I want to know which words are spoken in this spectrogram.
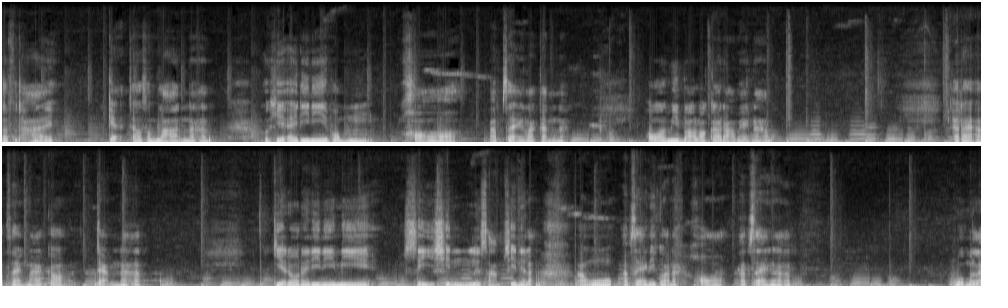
รอบสุดท้ายแกะเจ้าสำราญนะครับ โอเค ID นี้ผมขออัพแสงละกันนะ เพราะว่ามีบาวล็อกก้าดาวแม็กนะครับ ถ้าได้อัพแสงมาก็แจ่มนะครับ เกียร์โดในดีนี้มี 4 ชิ้นหรือ 3 ชิ้นนี่แหละ เอาอัพแสงดีกว่านะ ขออัพแสงนะครับบูมแมล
